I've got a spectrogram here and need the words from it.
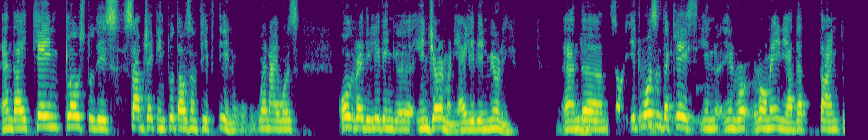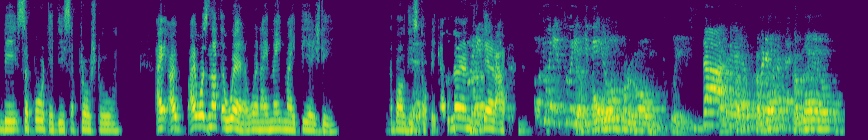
And I came close to this subject in 2015 when I was already living uh, in Germany. I live in Munich. And Yeah. um, so it wasn't the case in, in Ro- Romania at that time to be supported this approach to, I, I, I was not aware when I made my PhD about this topic. I learned thereafter. Сорі, сорі, Just hold on Тіберіус. for a moment, please. Да, Э, е, ко- Когда, перекладач. когда я в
